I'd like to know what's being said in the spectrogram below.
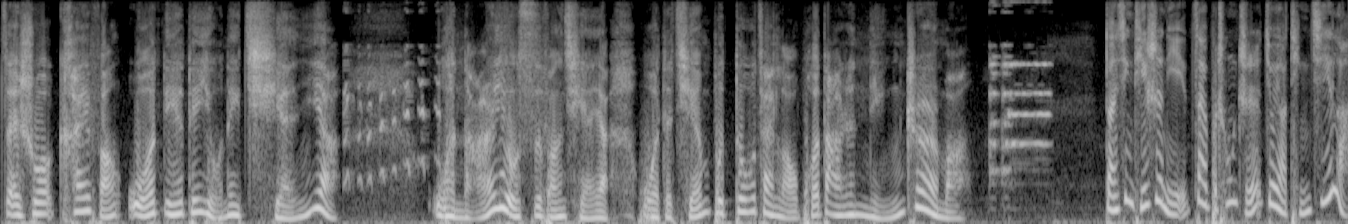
再说开房，我也得有那钱呀。我哪有私房钱呀？我的钱不都在老婆大人您这儿吗？短信提示你再不充值就要停机了。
